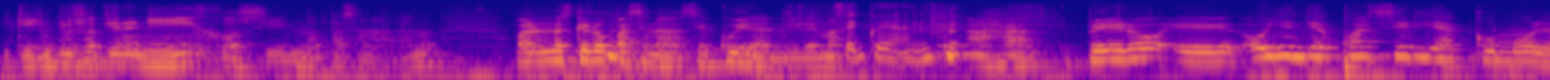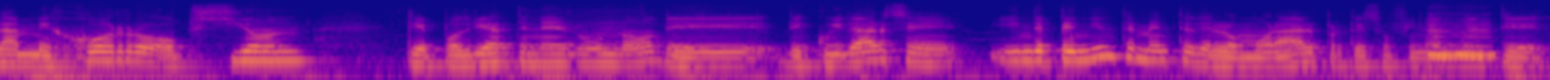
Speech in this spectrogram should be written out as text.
y que incluso tienen hijos y no pasa nada, ¿no? Bueno, no es que no pase nada, se cuidan y demás. Se cuidan. Ajá, pero eh, hoy en día, ¿cuál sería como la mejor opción que podría tener uno de, de cuidarse, independientemente de lo moral, porque eso finalmente,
